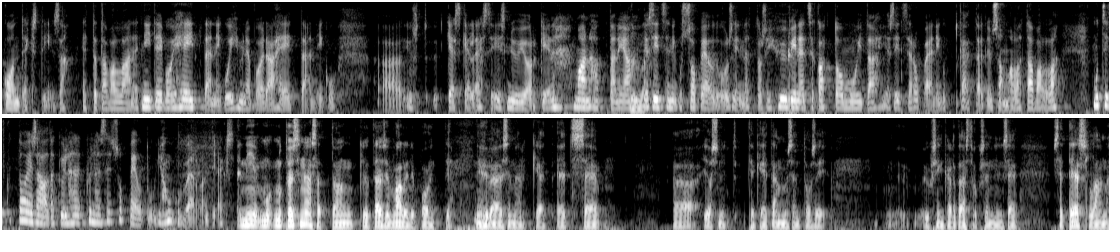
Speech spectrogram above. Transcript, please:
kontekstiinsa. Että tavallaan, että niitä ei voi heittää niin kuin ihminen voidaan heittää niin kuin, just keskelle siis New Yorkin Manhattania, Kyllä. ja sitten se niinku sopeutuu sinne tosi hyvin, että se katsoo muita, ja sitten se rupeaa niinku käyttäytymään samalla tavalla. Mutta sitten toisaalta kyllähän, kyllähän se sopeutuu jonkun verran, tiiäks? Niin, mutta toi sinänsä on kyllä täysin validi pointti, ja mm. hyvä esimerkki, että et se, jos nyt tekee tämmöisen tosi yksinkertaistuksen, niin se, se Teslan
